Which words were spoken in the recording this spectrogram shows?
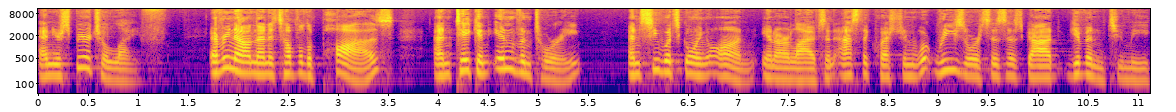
and your spiritual life. Every now and then it's helpful to pause and take an inventory and see what's going on in our lives and ask the question what resources has God given to me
